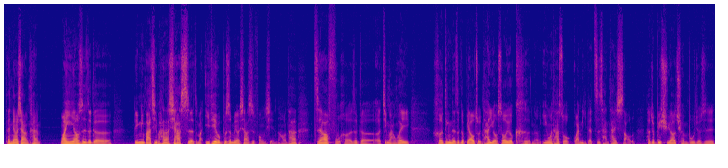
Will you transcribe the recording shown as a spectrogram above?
但你要想想看，万一要是这个零零八七八它下市了，怎么？ETF 不是没有下市风险，然后它只要符合这个呃金管会核定的这个标准，它有时候有可能，因为它所管理的资产太少了，它就必须要全部就是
